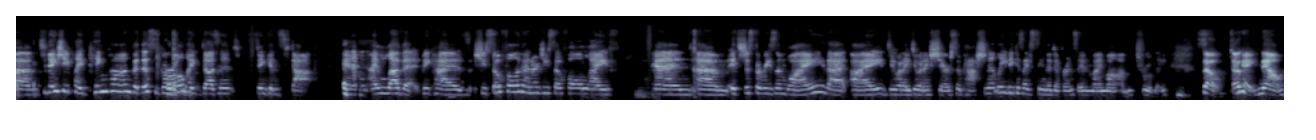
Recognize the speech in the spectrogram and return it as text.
Um, today she played ping pong, but this girl like doesn't stink and stop. And I love it because she's so full of energy, so full of life. And um, it's just the reason why that I do what I do and I share so passionately because I've seen the difference in my mom, truly. So, okay, now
